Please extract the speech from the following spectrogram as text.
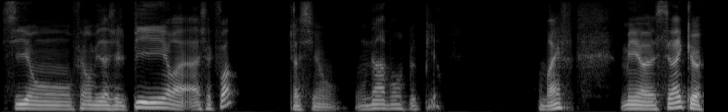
si on fait envisager le pire à, chaque fois, si on, invente le pire. Bref, mais c'est vrai que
